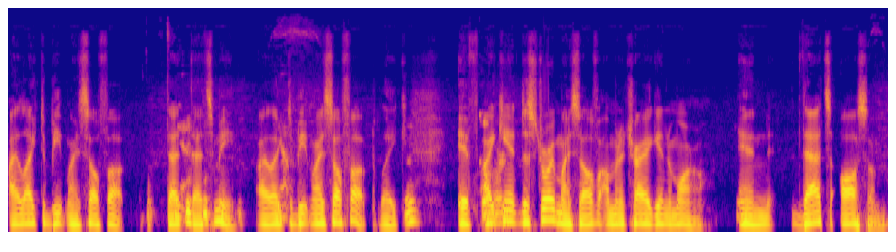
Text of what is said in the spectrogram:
I like to beat myself up. That Yeah. that's me. I like Yep. to beat myself up. Like Yeah. If Go I hard. can't destroy myself, I'm going to try again tomorrow. And that's awesome.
